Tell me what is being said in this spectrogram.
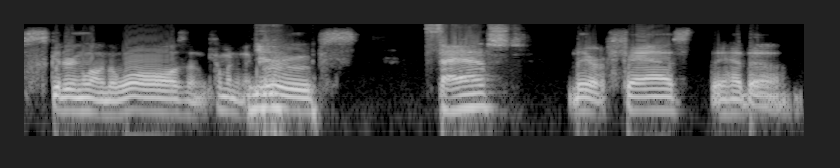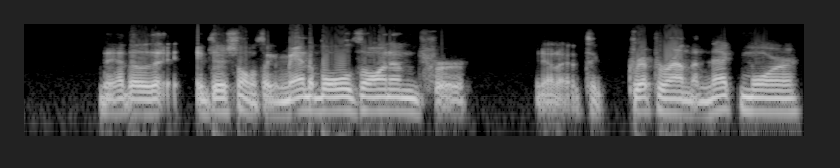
skittering along the walls and coming in Yeah. groups. Fast. They were fast. They had the they had those there's almost like mandibles on them for you know to, to grip around the neck more.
